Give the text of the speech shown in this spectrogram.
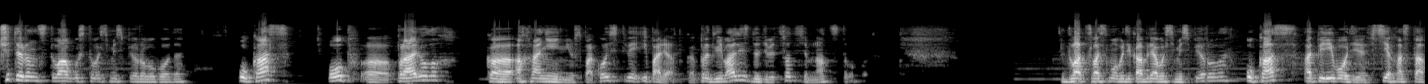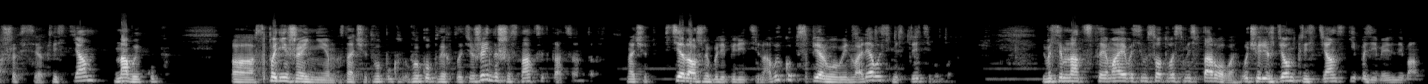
14 августа 1981 года указ об э, правилах к охранению спокойствия и порядка продлевались до 1917 года. 28 декабря 1981 указ о переводе всех оставшихся крестьян на выкуп э, с понижением значит, выкупных платежей на 16%. Значит, все должны были перейти на выкуп с 1 января 1983 года. 18 мая 882 учрежден крестьянский поземельный банк.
